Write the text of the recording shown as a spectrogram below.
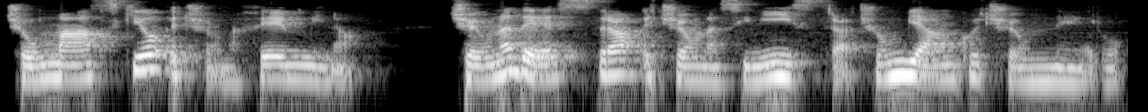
c'è un maschio e c'è una femmina, c'è una destra e c'è una sinistra, c'è un bianco e c'è un nero.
